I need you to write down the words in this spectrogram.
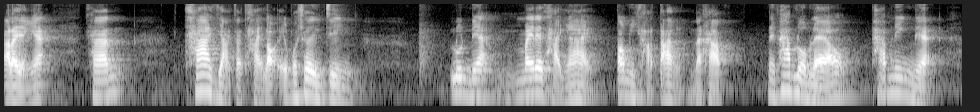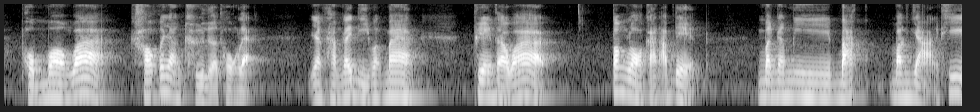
อะไรอย่างเงี้ย ฉะนั้นถ้าอยากจะถ่ายล็อกเอ็กโพเชอร์จริง ๆ รุ่นเนี้ยไม่ได้ถ่ายง่าย ต้องมีขาตั้งนะครับ ในภาพรวมแล้วภาพนิ่งเนี่ยผมมองว่าเขาก็ยังคือเรือธงแหละ ยังทำได้ดีมากๆ เพียงแต่ว่าต้องรอการอัปเดต มันยังมีบั๊กบางอย่างที่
